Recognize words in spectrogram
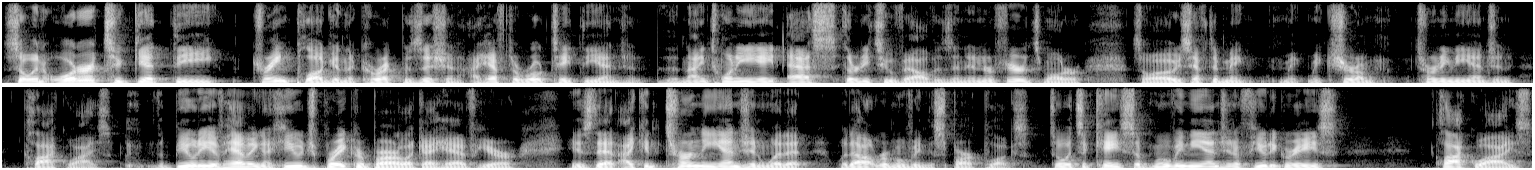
So in order to get the drain plug in the correct position, I have to rotate the engine. The 928S 32 valve is an interference motor, so I always have to make, make, make sure I'm turning the engine clockwise. The beauty of having a huge breaker bar like I have here is that I can turn the engine with it without removing the spark plugs. So it's a case of moving the engine a few degrees clockwise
